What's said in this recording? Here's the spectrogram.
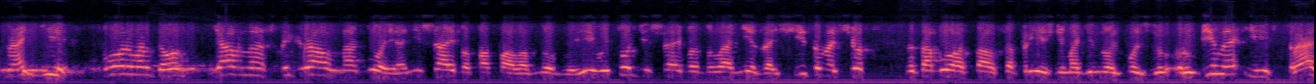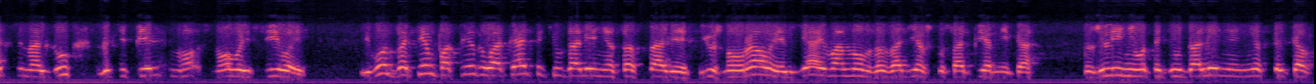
ноги форварда он явно сыграл ногой, а не шайба попала в ногу. И в итоге шайба была не засчитана, счет на табло остался прежним 1-0 в пользу Рубина, и страсти на льду закипели но с новой силой. И вот затем последовало опять-таки удаление в составе Южного Урала. Илья Иванов за задержку соперника. К сожалению, вот эти удаления несколько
